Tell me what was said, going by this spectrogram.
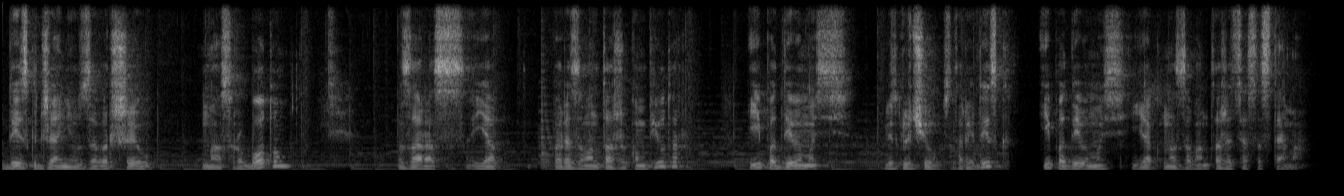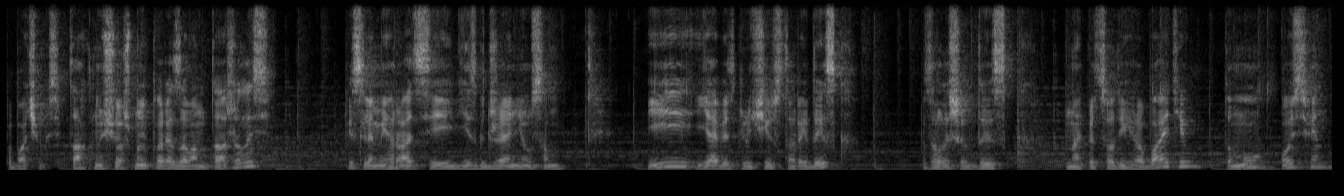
диск Genius завершив у нас роботу. Зараз я перезавантажу комп'ютер і подивимось, відключу старий диск і подивимось, як у нас завантажиться система. Побачимось. Так, ну що ж, ми перезавантажились після міграції диск Genius. І я відключив старий диск, залишив диск на 500 ГБ, тому ось він.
